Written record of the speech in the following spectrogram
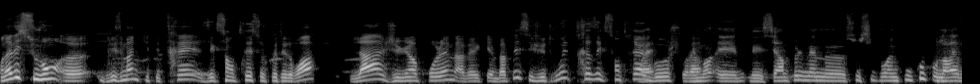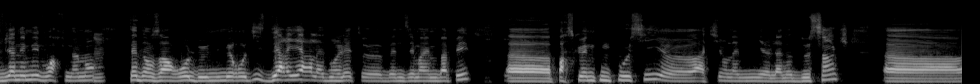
On avait souvent euh, Griezmann qui était très excentré sur le côté droit. Là, j'ai eu un problème avec Mbappé, c'est que je l'ai trouvé très excentré à gauche. Voilà. Et c'est un peu le même euh, souci pour Nkunku qu'on aurait bien aimé voir finalement Mm. peut-être dans un rôle de numéro 10 derrière la doublette euh, Benzema-Mbappé euh, parce que Nkunku aussi, euh, à qui on a mis la note de 5, euh,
